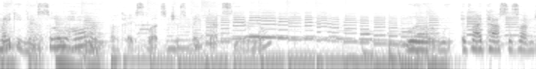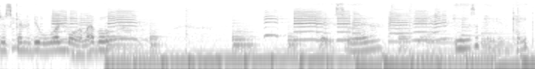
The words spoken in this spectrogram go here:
Making it so hard. Okay, so let's just make that cereal. we if I pass this, I'm just gonna do one more level. Okay, so there is a pancake.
